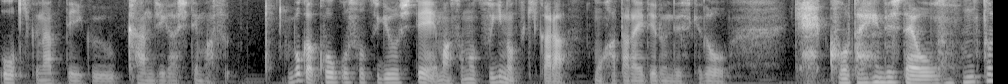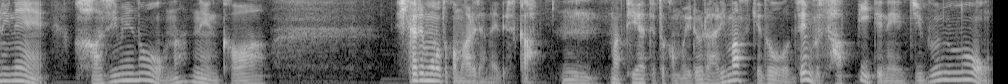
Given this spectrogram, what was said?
大きくなっていく感じがしてます。僕は高校卒業して、まあ、その次の月からもう働いてるんですけど結構大変でしたよ。本当にね初めの何年かは引かれ物とかもあるじゃないですか。うんまあ、手当とかもいろいろありますけど全部さっぴいてね自分の、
